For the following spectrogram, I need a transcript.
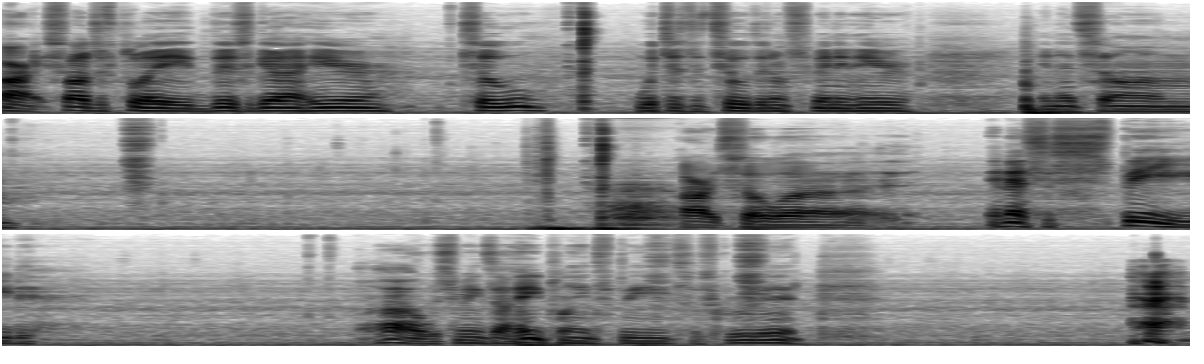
All right, so I'll just play this guy here, two, which is the two that I'm spinning here, and that's um. All right, so uh, and that's a speed. Oh, which means I hate playing speed, so screw that.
